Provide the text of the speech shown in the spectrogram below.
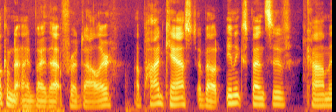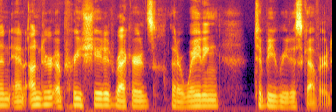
Welcome to I'd Buy That for a Dollar, a podcast about inexpensive, common, and underappreciated records that are waiting to be rediscovered.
